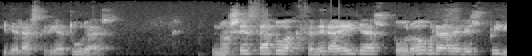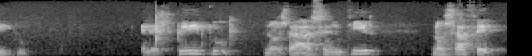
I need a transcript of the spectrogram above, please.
y de las criaturas, nos es dado acceder a ellas por obra del Espíritu. El Espíritu nos da a sentir, nos hace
